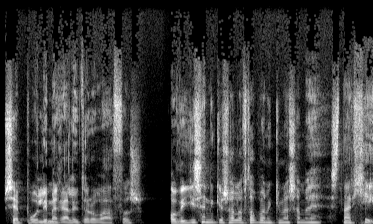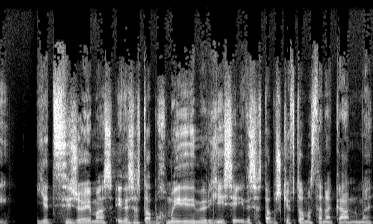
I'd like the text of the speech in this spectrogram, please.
σε πολύ μεγαλύτερο βάθος, οδηγήσαν και σε όλο αυτό που ανακοινώσαμε στην αρχή. Γιατί στη ζωή μας, είτε σε αυτά που έχουμε ήδη δημιουργήσει, είτε σε αυτά που σκεφτόμαστε να κάνουμε,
